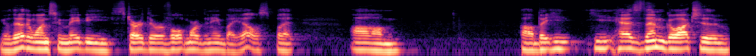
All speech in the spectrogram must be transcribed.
you know, they're the ones who maybe started the revolt more than anybody else. But Um, uh, but he he has them go out to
